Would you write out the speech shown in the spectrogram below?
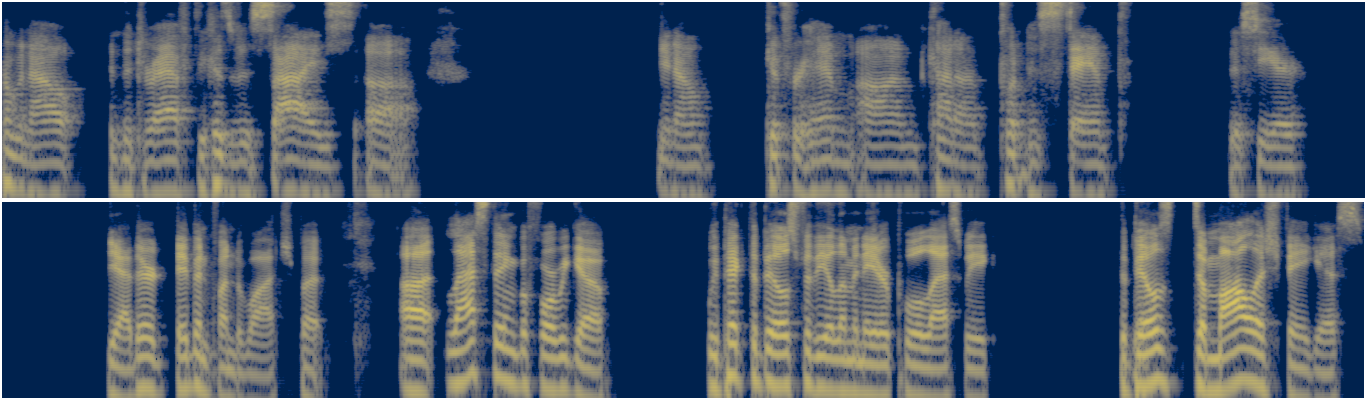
coming out in the draft because of his size. Uh, you know, good for him on kind of putting his stamp this year. Yeah, they're they've been fun to watch. But uh last thing before we go, we picked the Bills for the eliminator pool last week. The Bills demolish Vegas.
